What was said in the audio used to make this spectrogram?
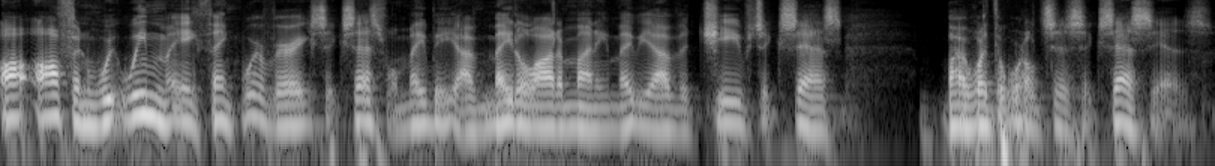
often we, we may think we're very successful. Maybe I've made a lot of money. Maybe I've achieved success by what the world says success is.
